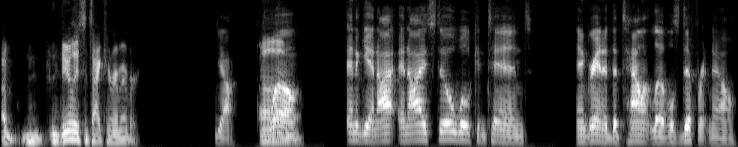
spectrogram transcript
uh, nearly since I can remember. yeah. Um, well, and again, I and I still will contend. And granted, the talent level's different now,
